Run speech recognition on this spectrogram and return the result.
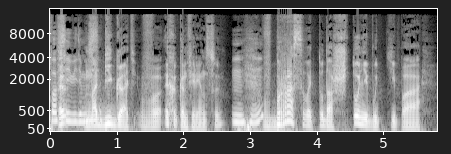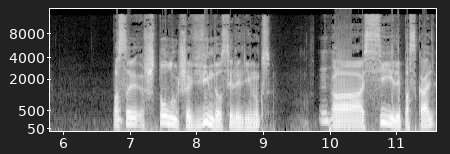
по э- всей видимости. Набегать в эхоконференцию, Мгм. вбрасывать туда что-нибудь типа, посо- что лучше, Windows или Linux, Мгм. а, Си или Паскаль,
